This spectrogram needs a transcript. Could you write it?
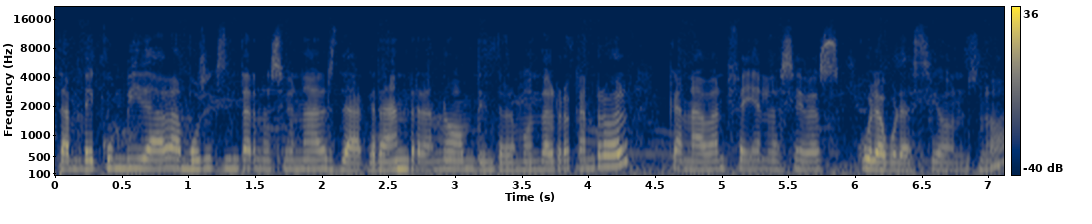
també convidava músics internacionals de gran renom dintre del món del rock and roll que anaven feien les seves col·laboracions no?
